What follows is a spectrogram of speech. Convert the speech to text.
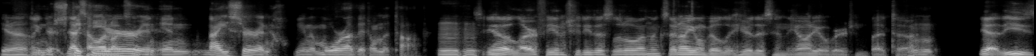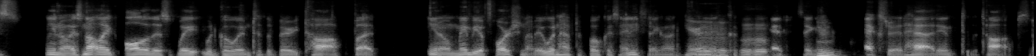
You know, Like And they're that's how I like stickier and, and nicer, and you know more of it on the top. Mhm. See how larfy and shitty this little one looks? I know you won't be able to hear this in the audio version, but uh, Mhm. yeah, these, you know, it's not like all of this weight would go into the very top, but you know, maybe a portion of it wouldn't have to focus anything on here and Mhm, it could mhm. get anything extra it had into the top. So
